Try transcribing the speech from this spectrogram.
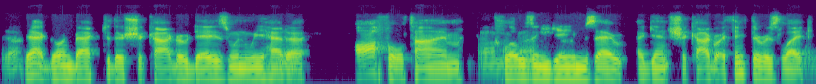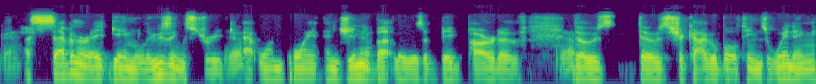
back Yeah. yeah, going back to their Chicago days when we had Yeah. a awful time Oh closing gosh. games out against Chicago. I think there was Oh like gosh. a seven or eight game losing streak Yep. at one point, and Jimmy Yep. Butler was a big part of Yep. those those Chicago Bull teams winning.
